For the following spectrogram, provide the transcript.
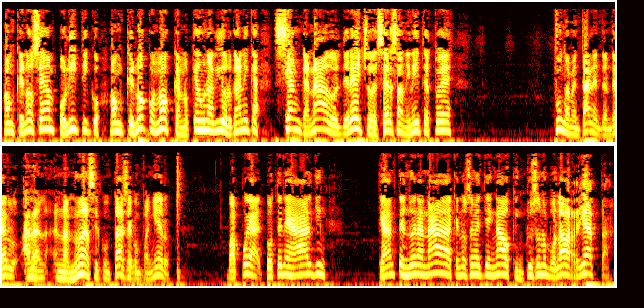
aunque no sean políticos, aunque no conozcan lo que es una vida orgánica, se han ganado el derecho de ser sandinistas. Esto es fundamental entenderlo en las nuevas circunstancias, compañeros. Va pues, vos tenés a alguien que antes no era nada, que no se metía en nada, que incluso nos volaba riata.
